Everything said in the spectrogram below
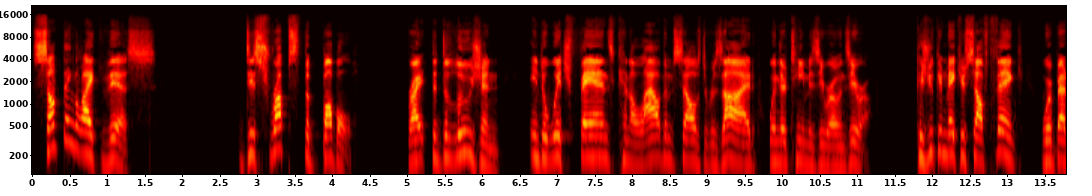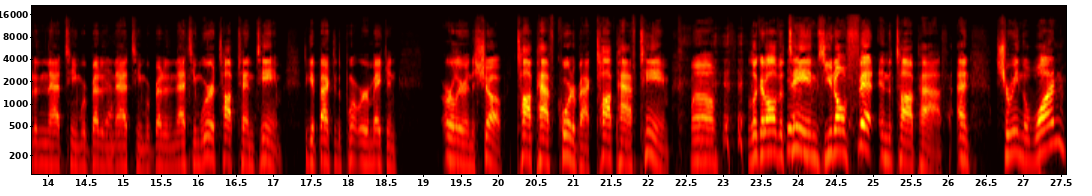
Something like this disrupts the bubble, right? The delusion into which fans can allow themselves to reside when their team is 0 and 0. Cuz you can make yourself think we're better than that team, we're better yeah. than that team, we're better than that team. We're a top 10 team. To get back to the point we were making earlier in the show. Top half quarterback, top half team. Well, look at all the teams. You don't fit in the top half. And Charean, the one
